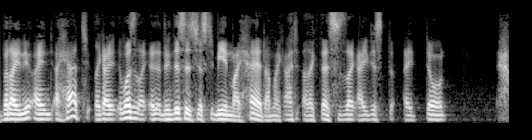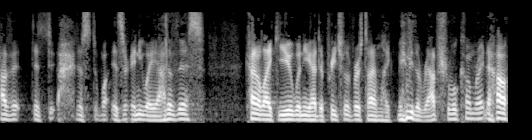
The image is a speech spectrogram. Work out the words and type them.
But I knew I, I had to. Like I, it wasn't like I mean, this is just me in my head. I'm like, I, like this is like I just I don't have it. Just, just is there any way out of this? Kind of like you when you had to preach for the first time. Like maybe the rapture will come right now.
